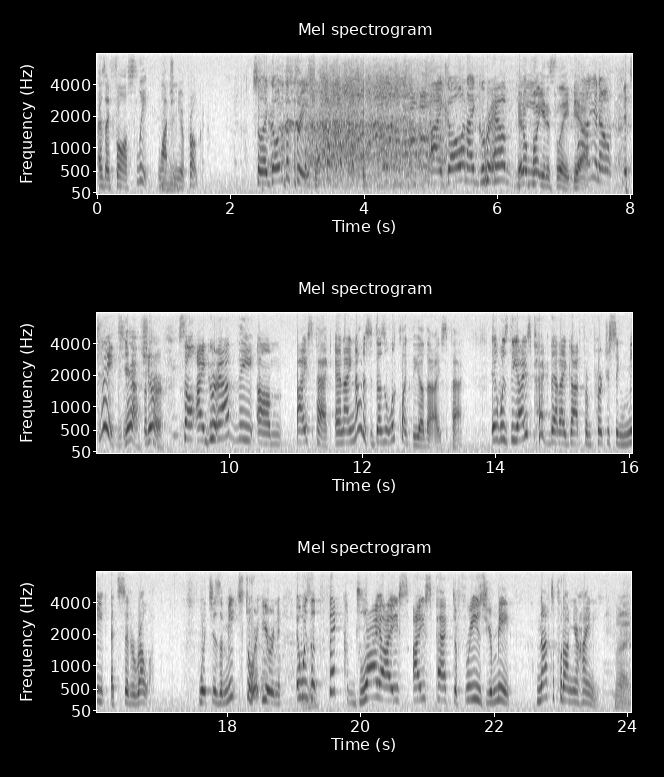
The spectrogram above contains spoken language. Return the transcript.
as I fall asleep watching Mm-hmm. your program. So I go to the freezer. I go and I grab the... It'll put you to sleep, yeah. Well, you know, it's late. Yeah, sure. So I grab the um, ice pack, and I notice it doesn't look like the other ice pack. It was the ice pack that I got from purchasing meat at Citarella, which is a meat store here. And it was a thick, dry ice ice pack to freeze your meat, not to put on your hiney. Right.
